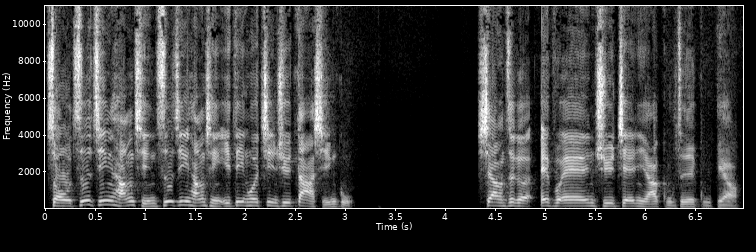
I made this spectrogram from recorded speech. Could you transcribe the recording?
走资金行情，资金行情一定会进去大型股，像这个 FANG、尖牙股这些股票。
